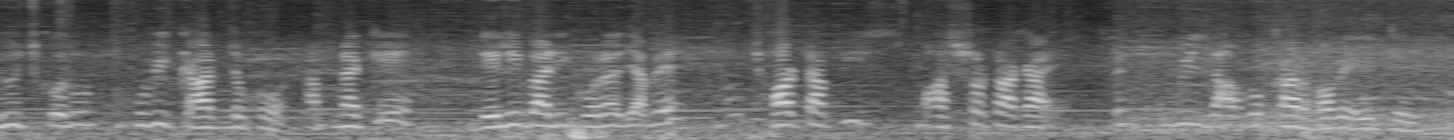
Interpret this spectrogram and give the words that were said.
ইউজ করুন, খুবই কার্যকর। আপনাকে ডেলিভারি করা যাবে ছটা পিস পাঁচশো টাকায়। খুবই লাভকার হবে এই তেলটি।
